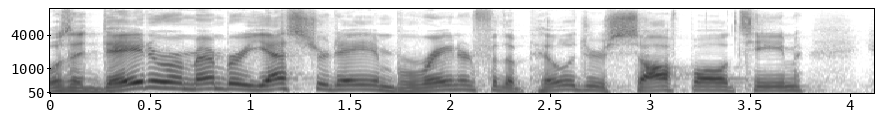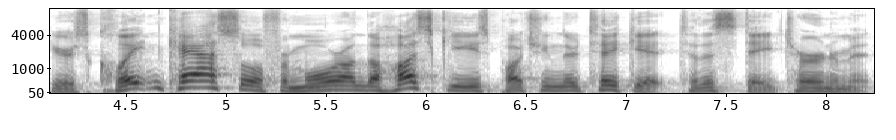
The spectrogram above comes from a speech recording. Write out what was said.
was a day to remember yesterday in Brainerd for the Pillagers softball team. Here's Clayton Castle for more on the Huskies punching their ticket to the state tournament.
